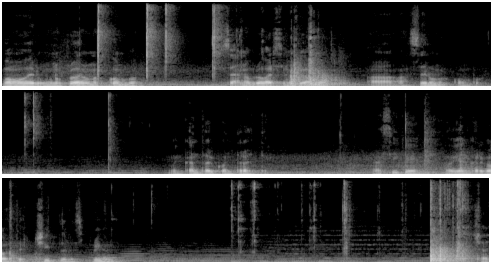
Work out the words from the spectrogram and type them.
vamos a ver unos probar unos combos. O sea, no probar, sino que vamos a hacer unos combos. Me encanta el contraste. Así que había encargado este chip del Springer. Chat.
